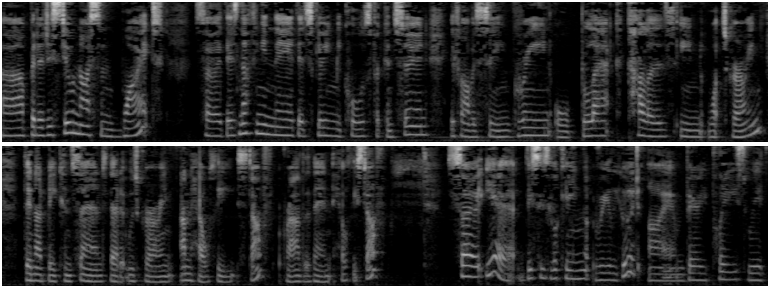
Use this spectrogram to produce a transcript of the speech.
uh, but it is still nice and white. So there's nothing in there that's giving me cause for concern. If I was seeing green or black colours in what's growing, then I'd be concerned that it was growing unhealthy stuff rather than healthy stuff. So yeah, this is looking really good. I am very pleased with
